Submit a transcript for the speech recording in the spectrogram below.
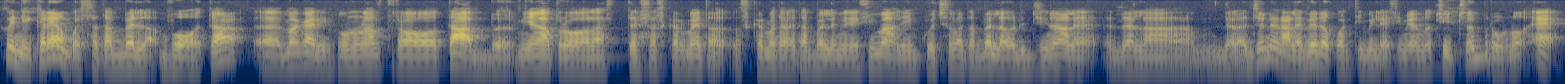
Quindi creo questa tabella vuota, eh, magari con un altro tab mi apro la stessa schermata, la schermata delle tabelle millesimali in cui c'è la tabella originale della, della generale, vedo quanti millesimi hanno Ciccio e Bruno e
